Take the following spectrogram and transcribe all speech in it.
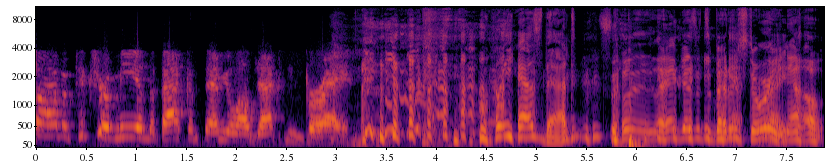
So I have a picture of me in the back of Samuel L. Jackson's beret. well, he has that. so I guess it's a better story Right. now.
